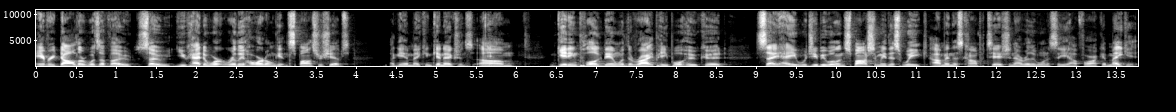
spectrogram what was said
Every dollar was a vote. So you had to work really hard on getting sponsorships. Again, making connections. Um, getting plugged in with the right people who could say, "Hey, would you be willing to sponsor me this week? I'm in this competition. I really want to see how far I can make it."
